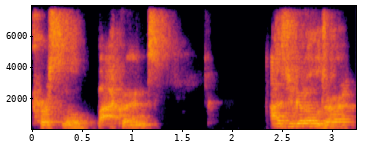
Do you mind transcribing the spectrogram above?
personal background, as you get older,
